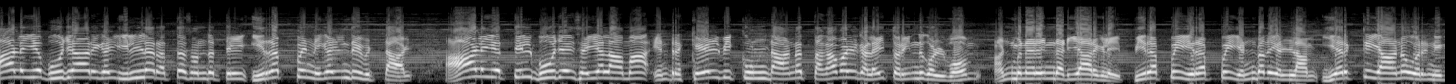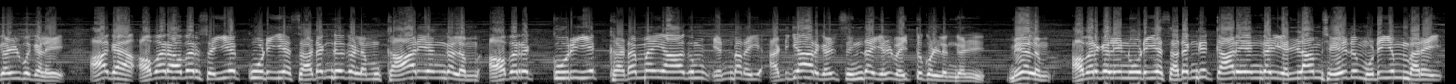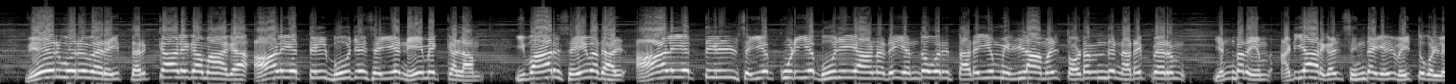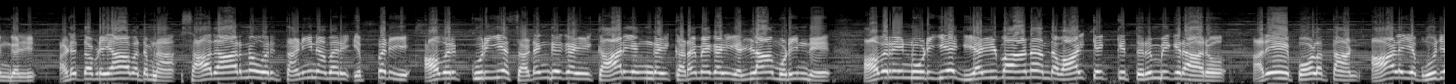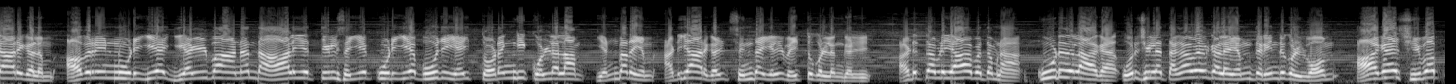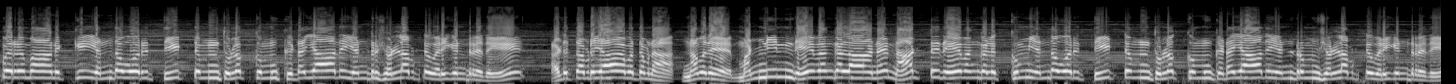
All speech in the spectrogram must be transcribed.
ஆலய பூஜாரிகள் இல்ல ரத்த சொந்தத்தில் இறப்பு நிகழ்ந்து விட்டால் ஆலயத்தில் பூஜை செய்யலாமா என்ற கேள்விக்கு உண்டான தகவல்களை தெரிந்து கொள்வோம். அன்பு நிறைந்த அடியார்களே பிறப்பு இறப்பு என்பதையெல்லாம் இயற்கையான ஒரு நிகழ்வுகளே. ஆக அவரவர் செய்யக்கூடிய சடங்குகளும் காரியங்களும் அவருக்குரிய கடமையாகும் என்பதை அடியார்கள் சிந்தையில் வைத்துக் கொள்ளுங்கள். மேலும் அவர்களினுடைய சடங்கு காரியங்கள் எல்லாம் செய்து முடியும் வரை வேறொருவரை தற்காலிகமாக ஆலயத்தில் பூஜை செய்ய நியமிக்கலாம். இவ்வாறு செய்வதால் ஆலயத்தில் செய்யக்கூடிய பூஜையானது எந்த ஒரு தடையும் இல்லாமல் தொடர்ந்து நடைபெறும் என்பதையும் அடியார்கள் சிந்தையில் வைத்து கொள்ளுங்கள். அடுத்தபடியா பார்த்தோம்னா சாதாரண ஒரு தனிநபர் எப்படி அவருக்குரிய சடங்குகள் காரியங்கள் கடமைகள் எல்லாம் முடிந்து அவரினுடைய இயல்பான அந்த வாழ்க்கைக்கு திரும்புகிறாரோ அதே போலத்தான் ஆலய பூஜாரிகளும் அவரினுடைய இயல்பான அந்த ஆலயத்தில் செய்யக்கூடிய பூஜையை தொடங்கி கொள்ளலாம் என்பதையும் அடியார்கள் சிந்தையில் வைத்துக் கொள்ளுங்கள். அடுத்தபடியாக பார்த்தோம்னா கூடுதலாக ஒரு சில தகவல்களையும் தெரிந்து கொள்வோம். ஆக சிவபெருமானுக்கு எந்த ஒரு தீட்டும் துளக்கும் கிடையாது என்று சொல்லப்பட்டு வருகின்றது. அடுத்தபடியாக பார்த்தோம்னா நமது மண்ணின் தெய்வங்களான நாட்டு தெய்வங்களுக்கும் எந்த ஒரு தீட்டும் துளக்கும் கிடையாது என்றும் சொல்லப்பட்டு வருகின்றது.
